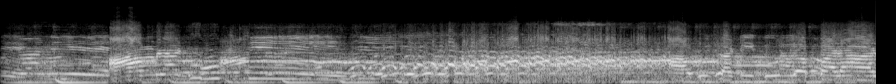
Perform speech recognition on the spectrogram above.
আমরা ঢুকছি আবুঝাটি দুর্লভ পাড়ার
